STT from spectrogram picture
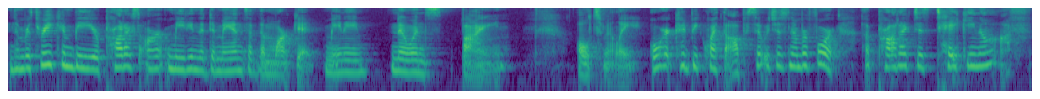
Number three can be your products aren't meeting the demands of the market, meaning no one's buying ultimately. Or it could be quite the opposite, which is number four a product is taking off.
